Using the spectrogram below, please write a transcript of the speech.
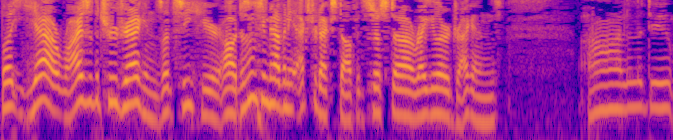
But yeah, Rise of the True Dragons. Let's see here. Oh, it doesn't seem to have any extra deck stuff. It's just uh, regular dragons. Uh, do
